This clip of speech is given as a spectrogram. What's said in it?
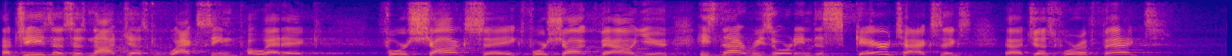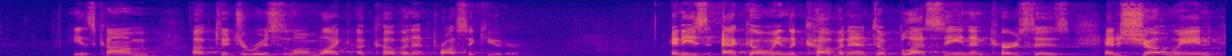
Now, Jesus is not just waxing poetic for shock's sake, for shock value. He's not resorting to scare tactics uh, just for effect. He has come up to Jerusalem like a covenant prosecutor. And he's echoing the covenant of blessing and curses and showing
